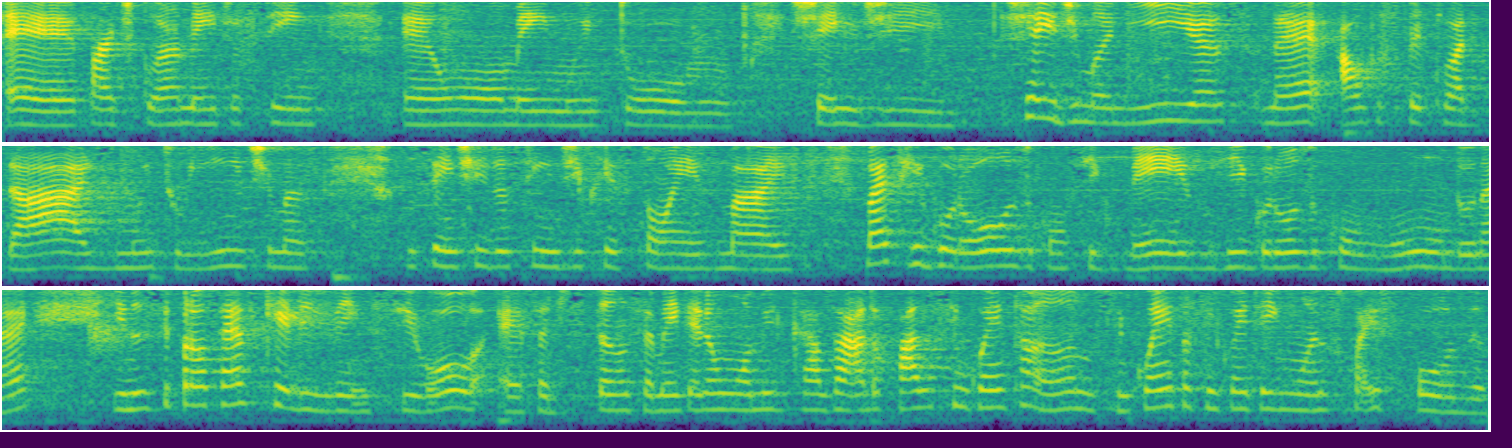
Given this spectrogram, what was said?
é, particularmente assim é um homem muito hum, cheio de cheio de manias, né, altas peculiaridades, muito íntimas, no sentido assim de questões mais mais rigoroso consigo mesmo, rigoroso com o mundo, né? E nesse processo que ele vivenciou, essa distanciamento, ele é um homem casado há quase 50 anos, 50, 51 anos com a esposa.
